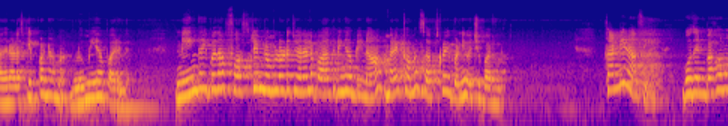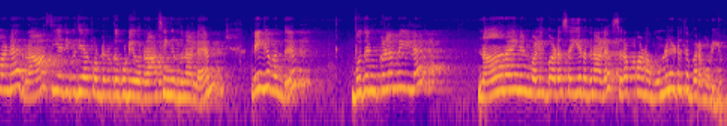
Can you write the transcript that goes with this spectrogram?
அதனால் ஸ்கிப் பண்ணாமல் முழுமையாக பாருங்கள் நீங்கள் இப்போ தான் ஃபஸ்ட் டைம் நம்மளோட சேனலை பார்க்குறீங்க அப்படின்னா மறக்காமல் சப்ஸ்கிரைப் பண்ணி வச்சு பாருங்கள் கன்னி ராசி புதன் பகவான ராசி அதிபதியாக கொண்டிருக்கக்கூடிய ஒரு ராசிங்கிறதுனால நீங்கள் வந்து புதன் கிழமையில் நாராயணன் வழிபாடை செய்கிறதுனால சிறப்பான முன்னேற்றத்தை பெற முடியும்.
